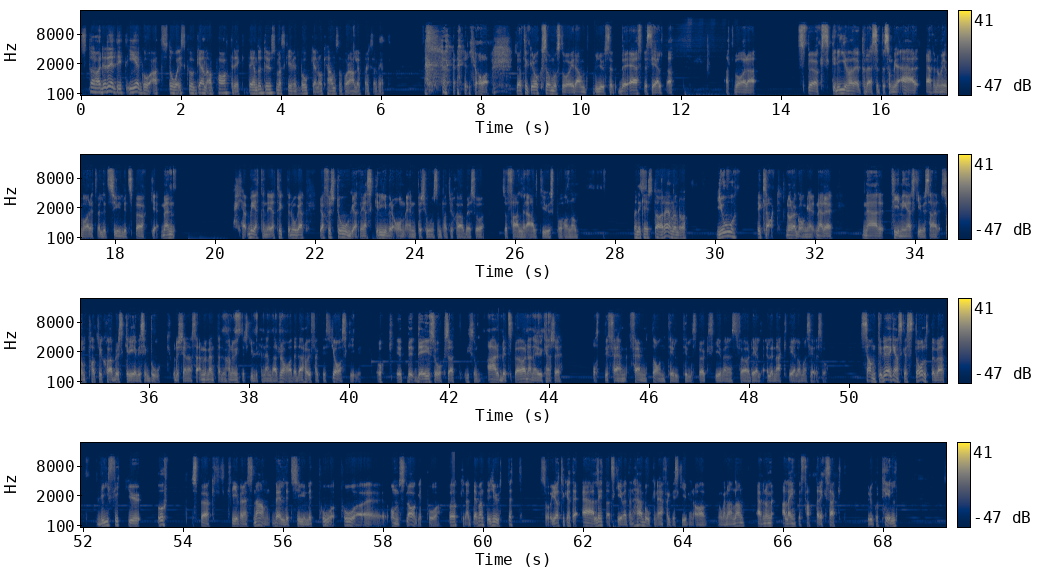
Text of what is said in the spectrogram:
Störde det ditt ego att stå i skuggan av Patrik? Det är ändå du som har skrivit boken och han som får all uppmärksamhet. ja, jag tycker också om att stå i rampljuset. Det är speciellt att, att vara spökskrivare på det sättet som jag är, även om jag var ett väldigt synligt spöke. Men jag vet inte, jag tyckte nog att jag förstod att när jag skriver om en person som Patrik Sjöberg så, så faller allt ljus på honom. Men det kan ju störa en ändå. Jo, det är klart, några gånger när, det, när tidningar skriver så här, som Patrik Sjöberg skrev i sin bok och då känner jag så här, men vänta nu, han har ju inte skrivit en enda rad, det där har ju faktiskt jag skrivit. Och eh, det, det är ju så också att liksom, arbetsbördan är ju kanske 85-15 till, till spökskrivarens fördel eller nackdel om man ser det så. Samtidigt är jag ganska stolt över att vi fick ju upp spökskrivarens namn väldigt synligt på, på eh, omslaget på böckerna. Det var inte gjutet. Så jag tycker att det är ärligt att skriva att den här boken är faktiskt skriven av någon annan. Även om alla inte fattar exakt hur det går till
